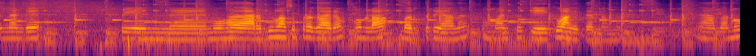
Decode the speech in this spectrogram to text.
ഇന്ന് എന്റെ പിന്നെ മുഹ അറബി മാസപ്രകാരം ഉള്ള ബർത്ത്ഡേ ആണ്. ഉമ്മ എനിക്ക് കേക്ക് വാങ്ങിത്തരണം എന്ന് ഞാൻ പറഞ്ഞു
